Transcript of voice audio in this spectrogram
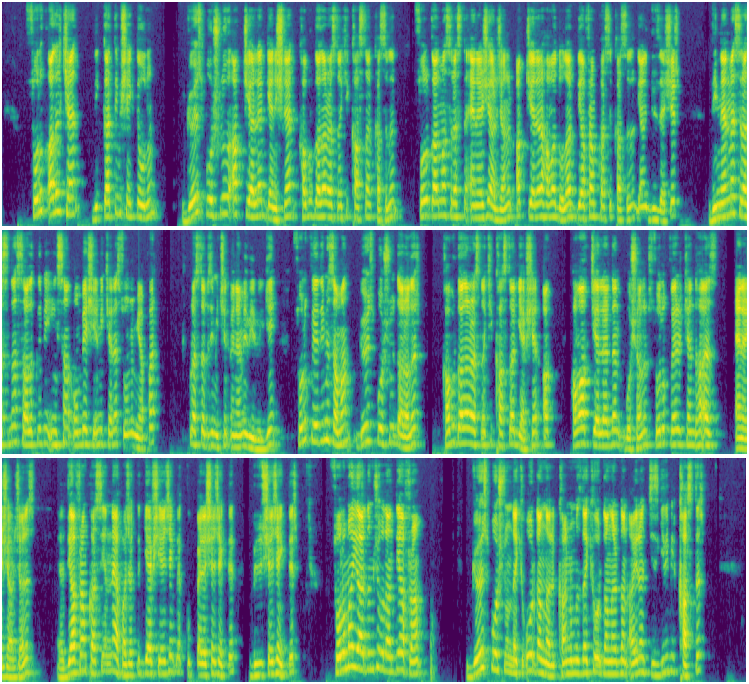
Soluk alırken dikkatli bir şekilde olun. Göğüs boşluğu akciğerler genişler. Kaburgalar arasındaki kaslar kasılır. Soluk alma sırasında enerji harcanır. Akciğerlere hava dolar. Diyafram kası kasılır. Yani düzleşir. Dinlenme sırasında sağlıklı bir insan 15-20 kere solunum yapar. Burası da bizim için önemli bir bilgi. Soluk verdiğimiz zaman göğüs boşluğu daralır. Kaburgalar arasındaki kaslar gevşer. Ak, hava akciğerlerden boşalır. Soluk verirken daha az enerji harcarız. E, diyafram kası ne yapacaktır? Gevşeyecek ve kubbeleşecektir, büzüşecektir. Soluma yardımcı olan diyafram göğüs boşluğundaki organları karnımızdaki organlardan ayıran çizgili bir kastır.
